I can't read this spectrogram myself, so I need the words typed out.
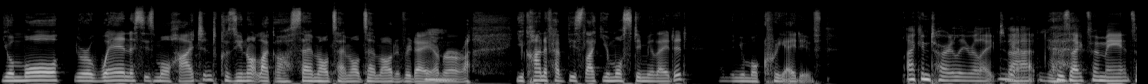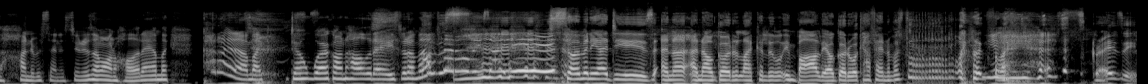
you're more your awareness is more heightened because you're not like oh same old same old same old every day blah. Mm. you kind of have this like you're more stimulated and then you're more creative I can totally relate to Yeah. that because, like, for me, it's hundred percent. As soon as I'm on holiday, I'm like, kind of. I'm like, don't work on holidays, but I'm like, "I've all these ideas." so many ideas and I, and I'll go to like a little in Bali I'll go to a cafe and I'm like, like, yeah, like yes, it's crazy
